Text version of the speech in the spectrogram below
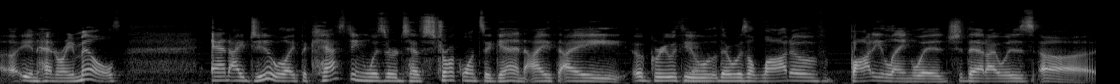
uh, in Henry Mills. And I do like the casting wizards have struck once again. I I agree with you. Yeah. There was a lot of body language that I was uh,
